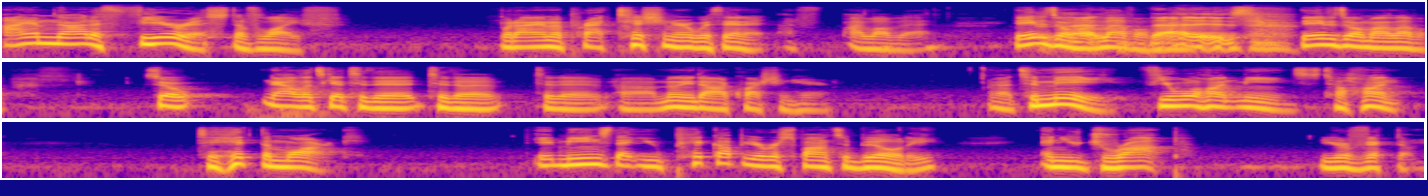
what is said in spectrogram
I am not a theorist of life, but I am a practitioner within it. I, I love that. David's on my level. That man. is. David's on my level. So now let's get to the to the to the uh, million dollar question here. Uh, to me, Few Will Hunt means to hunt, to hit the mark. It means that you pick up your responsibility and you drop your victim.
